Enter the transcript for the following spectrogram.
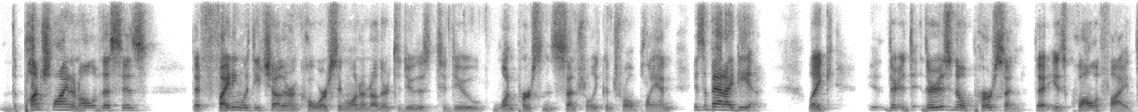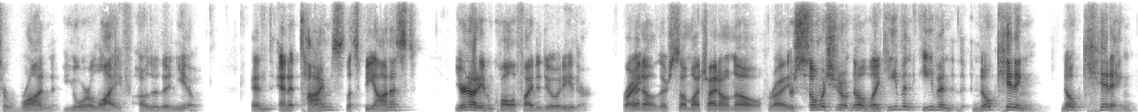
The punchline in all of this is that fighting with each other and coercing one another to do this, to do one person's centrally controlled plan is a bad idea. Like there, there is no person that is qualified to run your life other than you. And and at times, let's be honest, you're not even qualified to do it either. Right. I know there's so much I don't know, right? There's so much you don't know. Like even even no kidding, no kidding.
